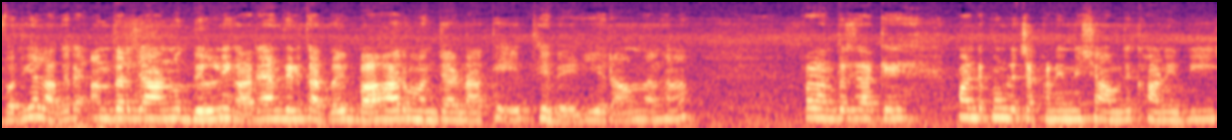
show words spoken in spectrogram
ਵਧੀਆ ਲੱਗ ਰਿਹਾ। ਅੰਦਰ ਜਾਣ ਨੂੰ ਦਿਲ ਨਹੀਂ ਕਰ ਰਿਹਾ ਦਿਲ ਕਰਦਾ ਵੀ ਬਾਹਰ ਮੰਜਾ ਡਾ ਕੇ ਇੱਥੇ ਬਹਿ ਜਾਈਏ ਆਰਾਮ ਨਾਲ ਹਨਾ। ਪਰ ਅੰਦਰ ਜਾ ਕੇ ਭਾਂਡੇ ਭੁੰਡੇ ਚੱਕਣੇ ਨੇ ਸ਼ਾਮ ਦੇ ਖਾਣੇ ਦੀ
